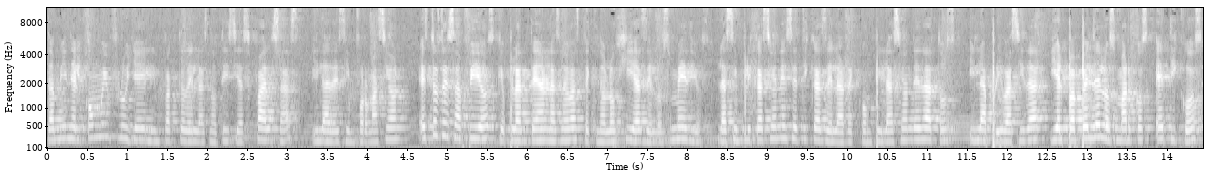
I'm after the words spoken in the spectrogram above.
También el cómo influye el impacto de las noticias falsas y la desinformación. Estos desafíos que plantean las nuevas tecnologías de los medios, las implicaciones éticas de la recompilación de datos y la privacidad, y el papel de los marcos éticos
